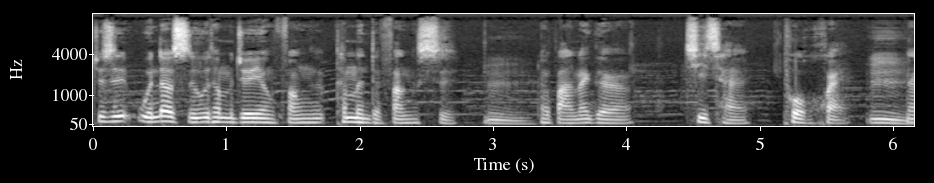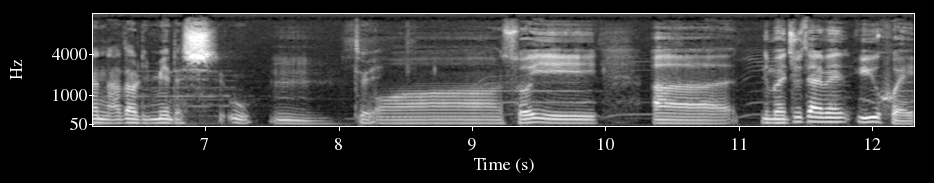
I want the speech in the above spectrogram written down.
就是闻到食物，他们就会用方他们的方式，嗯然后把那个器材破坏，嗯。那拿到里面的食物。嗯，对。哇，所以呃，你们就在那边迂回，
